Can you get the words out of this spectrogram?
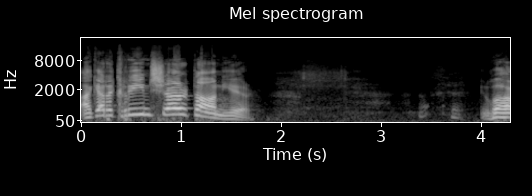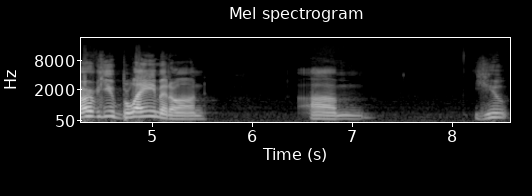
I got a green shirt on here. However you blame it on, um, you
